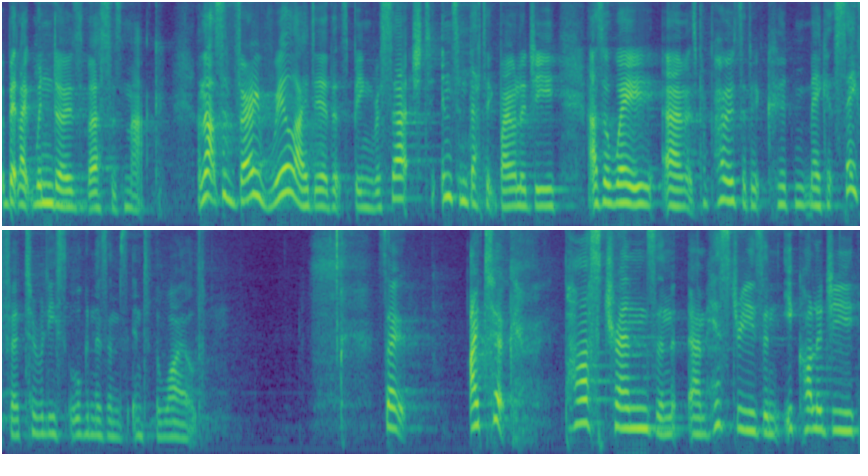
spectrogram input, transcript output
a bit like Windows versus Mac. And that's a very real idea that's being researched in synthetic biology as a way um, it's proposed that it could make it safer to release organisms into the wild. So I took past trends and um, histories in ecology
